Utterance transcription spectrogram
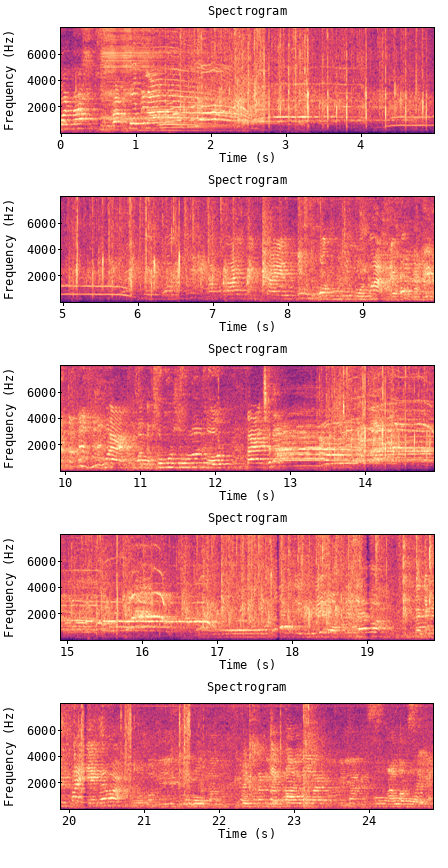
วันนะสุขภาพหมดเวลา ทำร้ายจิตใจผู้คนจำนวนมากในห้องนี้แม่ทุกคนบอกสู้สู้ลุ้นลุ้นแต่ชนะโอ้ได้ออกได้แล้วอะก็จะเป็นไส้เองแล้วอะโอ้ตอนนี้เป็นกำลังเติบโตเลย ระวังไส้ใหญ่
